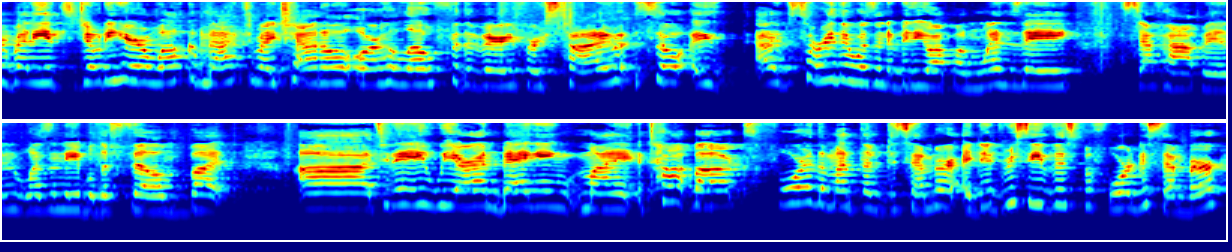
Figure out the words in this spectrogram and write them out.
everybody, it's Jody here and welcome back to my channel or hello for the very first time. So I, I'm sorry there wasn't a video up on Wednesday. Stuff happened, wasn't able to film, but uh, today we are unbagging my top box for the month of December. I did receive this before December.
